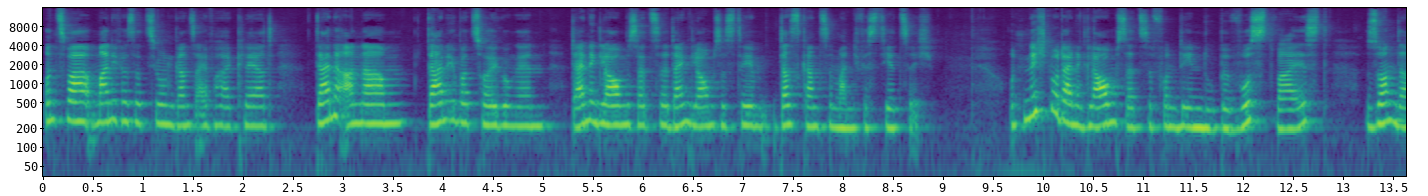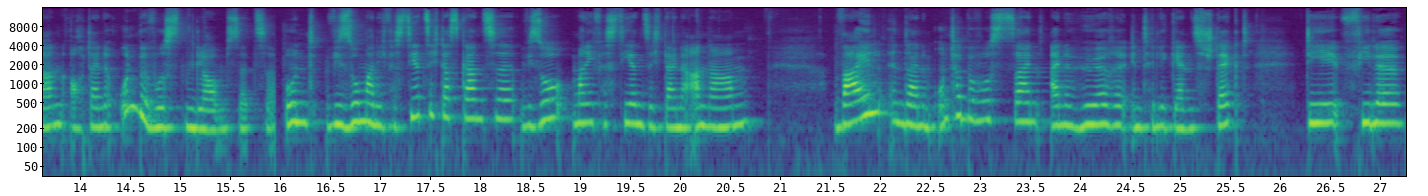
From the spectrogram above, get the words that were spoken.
Und zwar Manifestation ganz einfach erklärt, deine Annahmen, deine Überzeugungen, deine Glaubenssätze, dein Glaubenssystem, das Ganze manifestiert sich. Und nicht nur deine Glaubenssätze, von denen du bewusst weißt, sondern auch deine unbewussten Glaubenssätze. Und wieso manifestiert sich das Ganze? Wieso manifestieren sich deine Annahmen? Weil in deinem Unterbewusstsein eine höhere Intelligenz steckt, die viele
